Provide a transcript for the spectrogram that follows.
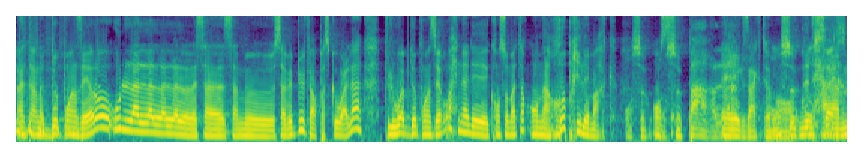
internet 2.0 ou là, là, là, là, ça, ça ne savait plus faire. Parce que voilà le web 2.0 les consommateurs ont on a repris les marques. On se, parle. Exactement. On se concerte.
